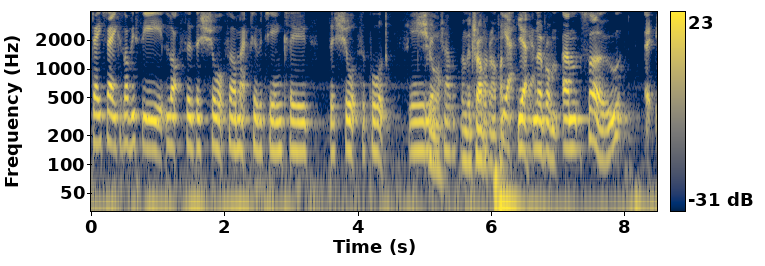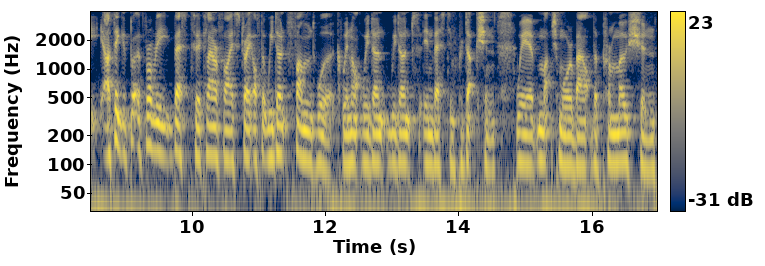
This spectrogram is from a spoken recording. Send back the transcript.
day to day? Because obviously, lots of the short film activity includes the short support scheme Sure. and travel. And the travel grant fund. Yeah, yeah, no problem. Um, so I think it's probably best to clarify straight off that we don't fund work. We're not. We don't. We don't invest in production. We're much more about the promotion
